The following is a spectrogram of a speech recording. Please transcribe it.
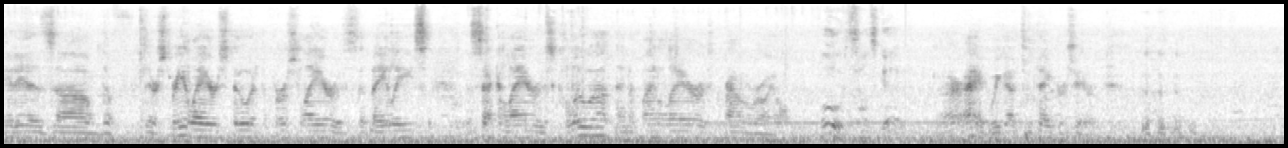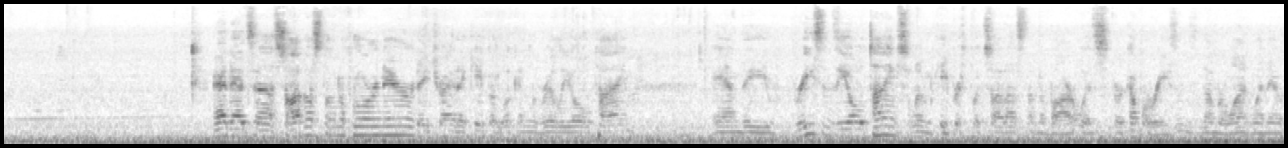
It is um, the there's three layers to it. The first layer is the Bailey's, the second layer is Kahlua, and the final layer is Crown Royal. Ooh, sounds good. All right, we got some takers here. And that's uh, sawdust on the floor in there. They try to keep it looking really old time. And the reasons the old time saloon keepers put sawdust on the bar was for a couple reasons. Number one, when the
